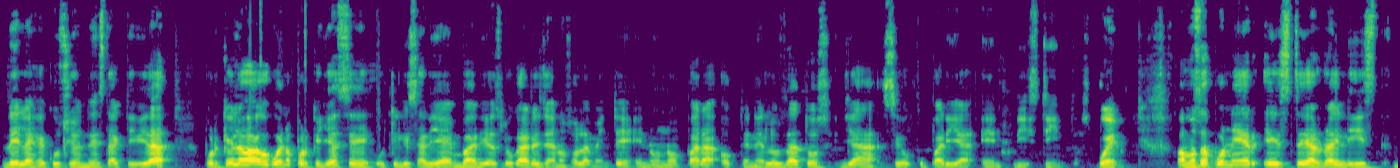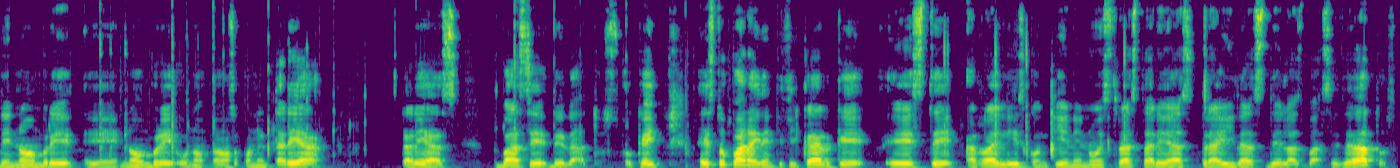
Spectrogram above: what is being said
de la ejecución de esta actividad. ¿Por qué lo hago? Bueno, porque ya se utilizaría en varios lugares, ya no solamente en uno para obtener los datos, ya se ocuparía en distintos. Bueno, vamos a poner este array list de nombre, eh, nombre o no, vamos a poner tarea, tareas, base de datos. ¿ok? Esto para identificar que este array list contiene nuestras tareas traídas de las bases de datos.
